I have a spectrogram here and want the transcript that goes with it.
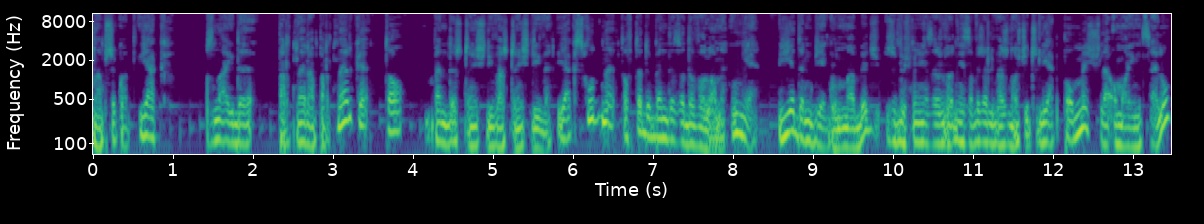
na przykład, jak znajdę partnera, partnerkę, to będę szczęśliwa, szczęśliwy. Jak schudnę, to wtedy będę zadowolony. Nie. Jeden biegun ma być, żebyśmy nie, nie zawyżali ważności, czyli jak pomyślę o moim celu,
